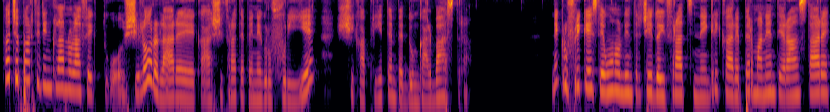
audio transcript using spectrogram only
face parte din clanul afectuoșilor, îl are ca și frate pe negru furie și ca prieten pe dunga albastră. Negru Frică este unul dintre cei doi frați negri care permanent era în stare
